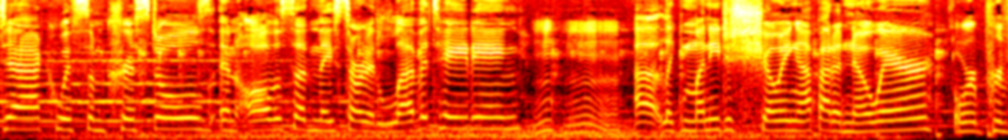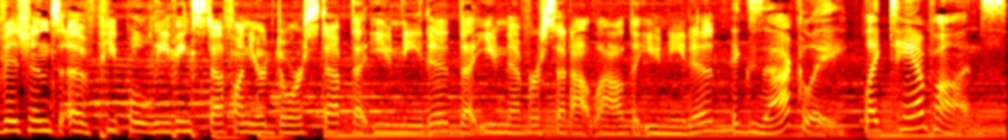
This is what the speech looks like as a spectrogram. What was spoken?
deck with some crystals and all of a sudden they started levitating. Uh, like money just showing up out of nowhere. Or provisions of people leaving stuff on your doorstep that you needed that you never said out loud that you needed. Exactly. Like tampons.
